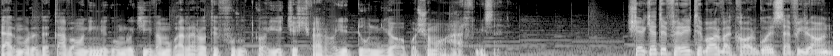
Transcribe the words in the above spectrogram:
در مورد قوانین گمرکی و مقررات فرودگاهی کشورهای دنیا با شما حرف می‌زنه. شرکت فریت بار و کارگو سفیران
